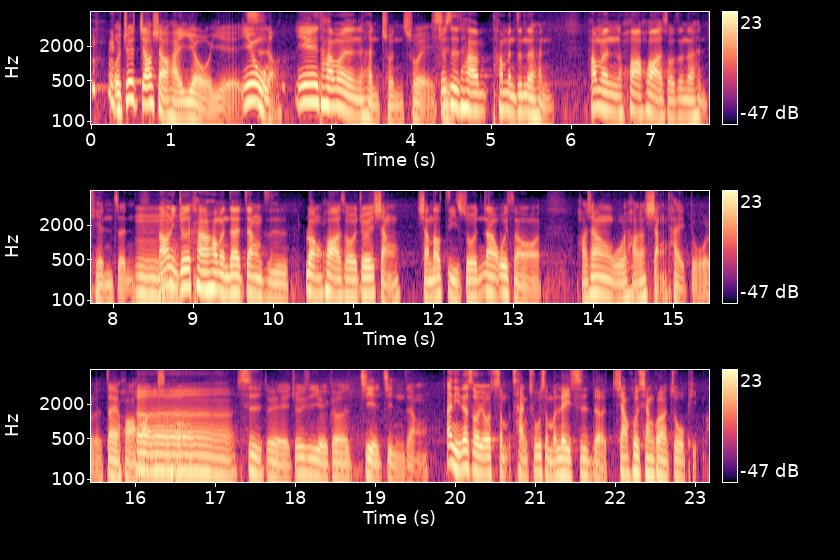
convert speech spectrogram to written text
我觉得教小孩有耶，因为我、因为他们很纯粹，就是他他们真的很，他们画画的时候真的很天真，嗯然后你就是看到他们在这样子乱画的时候，就会想想到自己说，那为什么好像我好像想太多了，在画画的时候，嗯，是。对，就是有一个借鉴这样，那、你那时候有什么产出什么类似的相或相关的作品吗？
